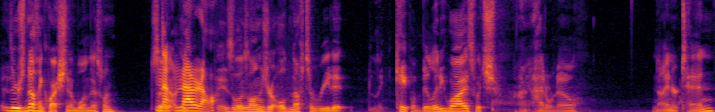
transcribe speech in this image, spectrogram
There's nothing questionable in this one. No, not at all. As, as long as you're old enough to read it, like capability wise, which I, I don't know, nine or ten,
